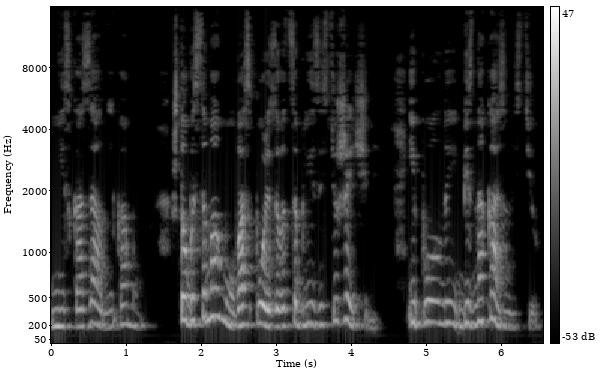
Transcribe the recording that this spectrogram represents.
Не сказал никому, чтобы самому воспользоваться близостью женщины и полной безнаказанностью.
